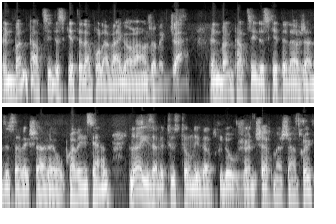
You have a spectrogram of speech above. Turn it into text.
une bonne partie de ce qui était là pour la vague orange avec Jack, une bonne partie de ce qui était là jadis avec Charest au provincial. Là, ils avaient tous tourné vers Trudeau, jeune chef, machin truc.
